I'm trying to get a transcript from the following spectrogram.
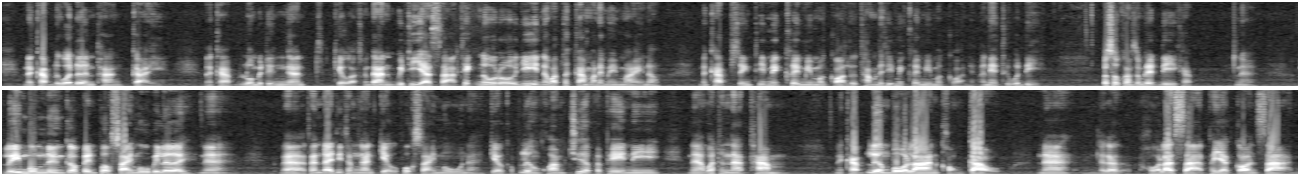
ๆนะครับหรือว่าเดินทางไกล นะครับรวมไปถึงงานเกี่ยวกับทางด้านวิทยาศาสตร์เทคโนโลยีนวัตกรรมอะไรใหม่ๆเนาะนะครับสิ่งที่ไม่เคยมีมาก่อนหรือทำอะไรที่ไม่เคยมีมาก่อนเนี่ยอันนี้ถือว่าดี ประสบความสำเร็จดีครับนะหรืออีกมุมหนึ่งก็เป็นพวกสายมูไปเลยนะท่านใดที่ทำงานเกี่ยวกับพวกสายมูนะเกี่ยวกับเรื่องของความเชื่อประเพณีนะวัฒนธรรมนะครับเรื่องโบราณของเก่านะแล้วก็โหราศาสตร์พยากรณ์ศาสตร์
